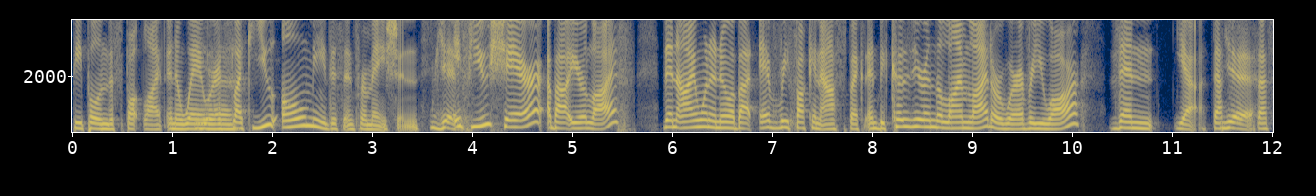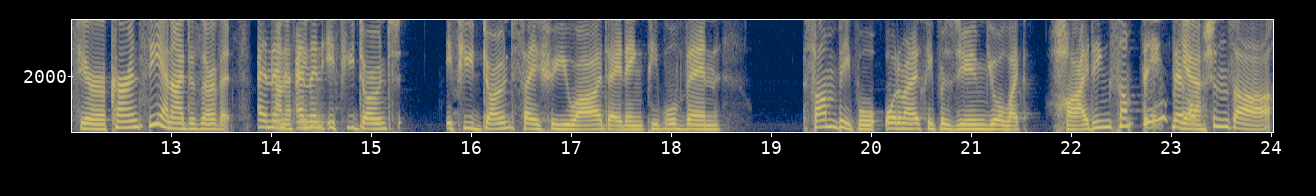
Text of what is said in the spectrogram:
people in the spotlight in a way where it's like you owe me this information. Yes. If you share about your life, then I want to know about every fucking aspect. And because you're in the limelight or wherever you are, then yeah, that's Yeah. that's your currency, and I deserve it. and then and then if you don't if you don't say who you are dating people then some people automatically presume you're like hiding something their Yeah. options are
